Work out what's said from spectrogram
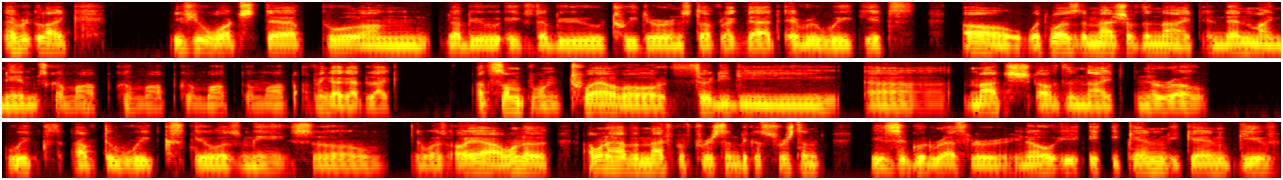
every like if you watch the pool on WXW Twitter and stuff like that, every week it's oh, what was the match of the night? And then my names come up, come up, come up, come up. I think I got like at some point 12 or 30 the uh match of the night in a row weeks after weeks it was me so it was oh yeah i want to i want to have a match with tristan because tristan is a good wrestler you know he, he, he can he can give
